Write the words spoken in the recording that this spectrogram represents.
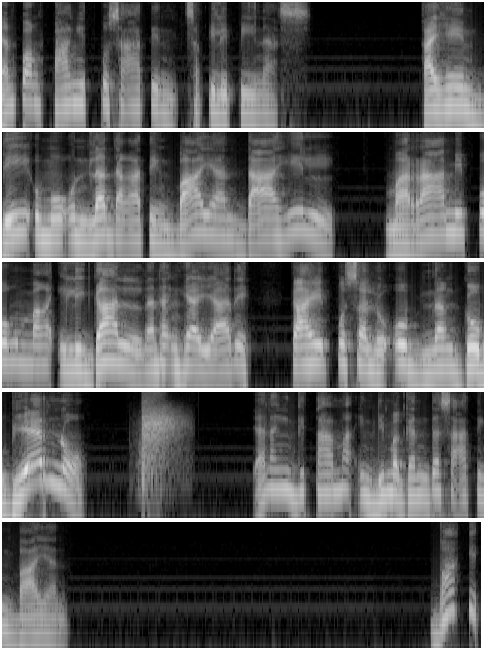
Yan po ang pangit po sa atin sa Pilipinas. Kaya hindi umuunlad ang ating bayan dahil marami pong mga illegal na nangyayari kahit po sa loob ng gobyerno. Yan ang hindi tama, hindi maganda sa ating bayan. Bakit?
